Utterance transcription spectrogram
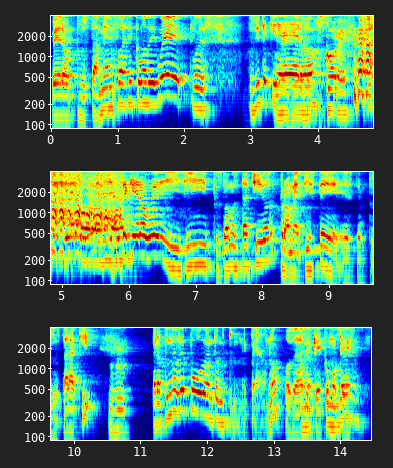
pero pues también fue así como de, güey, pues, pues sí te quiero. Pues corre. Sí te quiero, güey. Sí te quiero, güey. Y sí, pues vamos a estar chido. Prometiste, este, pues estar aquí. Ujú. Pero pues no se pudo, entonces pues no hay pedo, ¿no? O sea, me quedé como Ya. que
